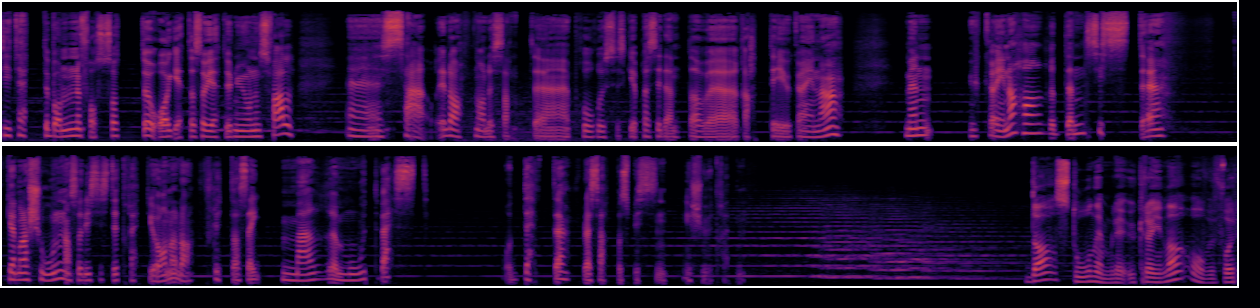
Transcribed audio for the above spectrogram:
de tette båndene fortsatte òg etter Sovjetunionens fall, eh, særlig da når det satt prorussiske presidenter ved rattet i Ukraina. Men Ukraina har den siste generasjonen, altså de siste 30 årene, da, flytta seg mer mot vest. Og dette ble satt på spissen i 2013. Da sto nemlig Ukraina overfor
